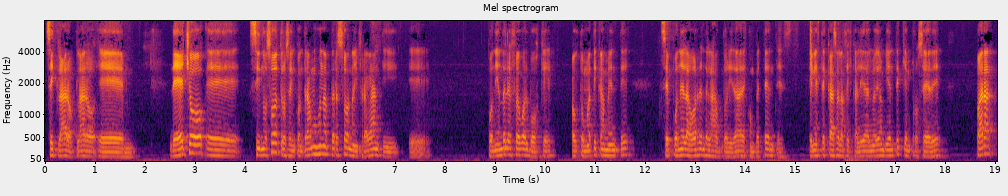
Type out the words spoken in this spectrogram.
Sí, claro, claro. Eh, de hecho, eh, si nosotros encontramos una persona infraganti eh, poniéndole fuego al bosque, automáticamente se pone la orden de las autoridades competentes, en este caso la Fiscalía del Medio Ambiente, quien procede para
